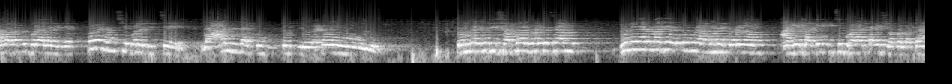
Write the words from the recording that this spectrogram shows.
আল্লাহ রব্বুল আলামিন অংশে বলে দিচ্ছে, লাআল্লাকুম তুফলিহুন। তোমরা যদি সফল হতে চাও, দুনিয়ার মাঝে তোমরা মনে করো, আগে বাগে কিছু করাটাই সফলতা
